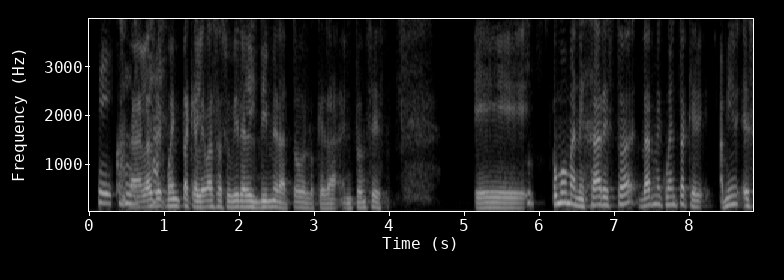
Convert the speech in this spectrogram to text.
Sí, cuando o sea, de cuenta que le vas a subir el dimmer a todo lo que da. Entonces, eh, ¿cómo manejar esto? Darme cuenta que a mí, es,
